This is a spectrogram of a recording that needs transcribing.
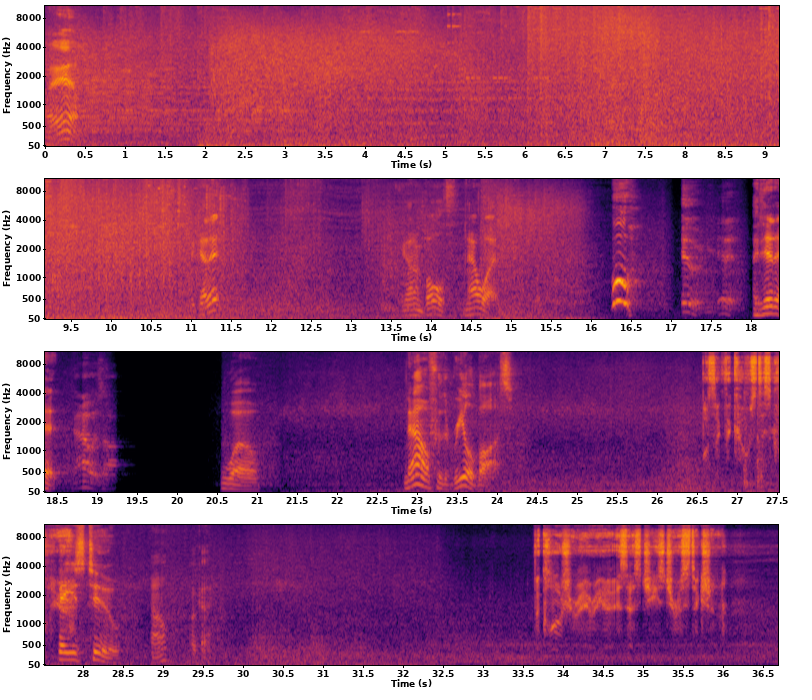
I am. I get it? I got them both. Now what? Woo! Dude, you did it. I did it. That was awesome. Whoa. Now for the real boss. Looks like the coast is clear. Phase two. Oh, okay. The closure area is SG's jurisdiction.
